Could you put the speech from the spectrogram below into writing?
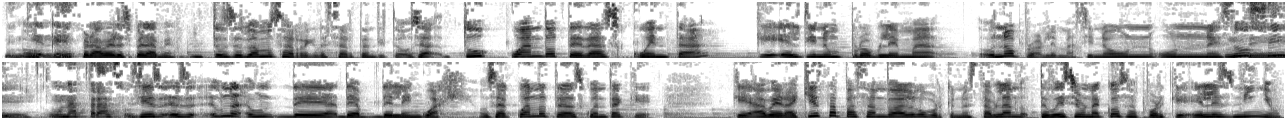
¿me entiendes? Pero a ver, espérame. Entonces vamos a regresar tantito. O sea, ¿tú cuándo te das cuenta que él tiene un problema, no problema, sino un, un este... No, sí, un atraso. Sí, es, es una, un, de, de, de lenguaje. O sea, ¿cuándo te das cuenta que, que, a ver, aquí está pasando algo porque no está hablando? Te voy a decir una cosa, porque él es niño.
